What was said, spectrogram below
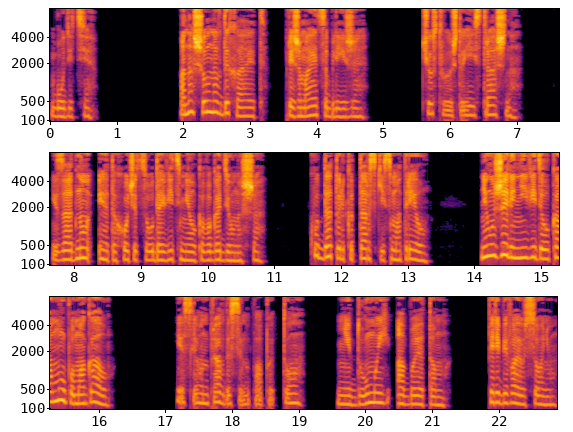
будете. Она шумно вдыхает, прижимается ближе. Чувствую, что ей страшно. И заодно это хочется удавить мелкого гаденыша. Куда только Тарский смотрел. Неужели не видел, кому помогал? Если он правда сын папы, то не думай об этом. Перебиваю Соню.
